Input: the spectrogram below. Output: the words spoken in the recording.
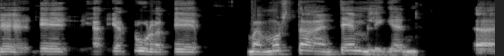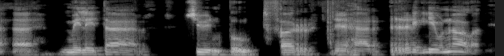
det, det, jag, jag tror att det, man måste ha en tämligen äh, militär synpunkt för den här regionala delen.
